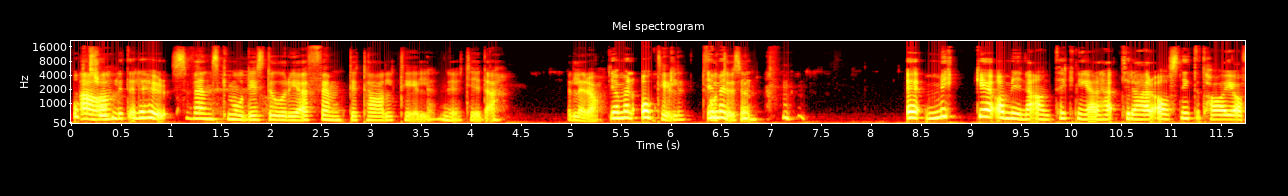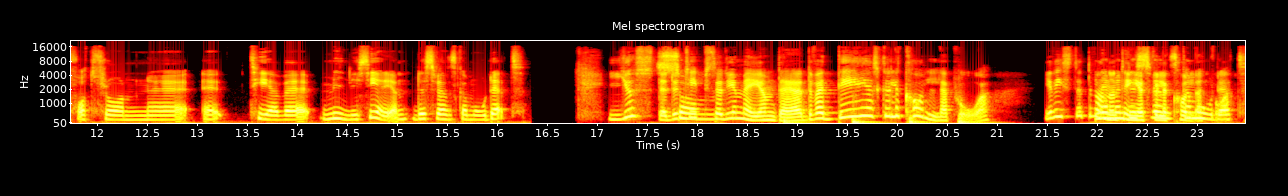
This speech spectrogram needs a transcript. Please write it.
Ja. Otroligt, eller hur? Svensk modehistoria 50-tal till nutida. Eller ja, Ja men och till Ja, men- 2000. eh, mycket av mina anteckningar här, till det här avsnittet har jag fått från eh, eh, TV-miniserien Det svenska modet. Just det, du som- tipsade ju mig om det. Det var det jag skulle kolla på. Jag visste att det var Nej, någonting det jag skulle kolla modet.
